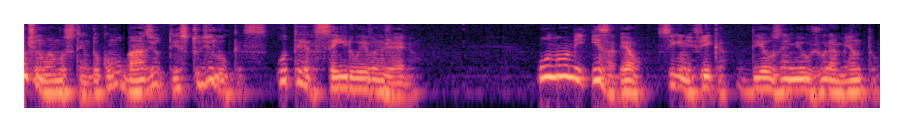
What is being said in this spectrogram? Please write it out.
continuamos tendo como base o texto de Lucas, o terceiro evangelho. O nome Isabel significa Deus é meu juramento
